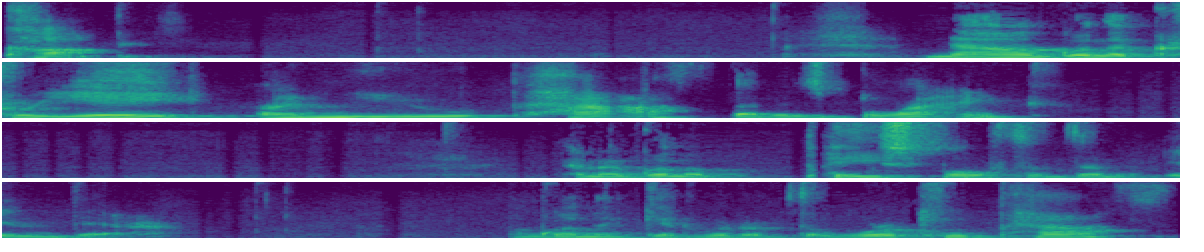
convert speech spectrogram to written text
copy. Now I'm going to create a new path that is blank. And I'm going to paste both of them in there. I'm going to get rid of the working path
